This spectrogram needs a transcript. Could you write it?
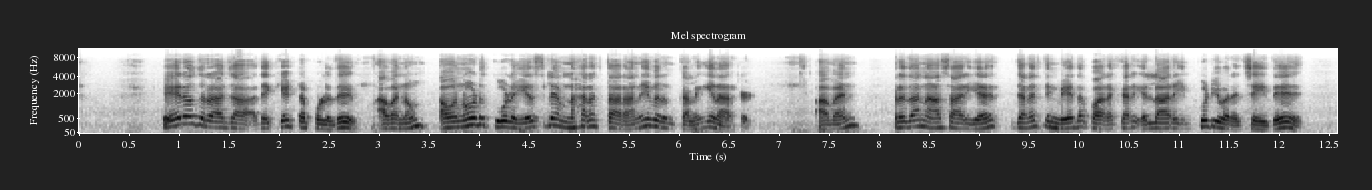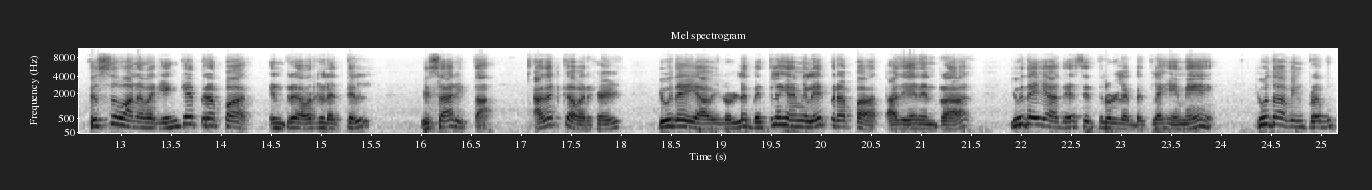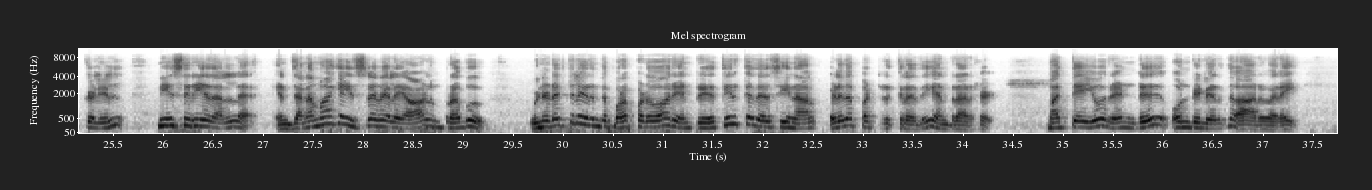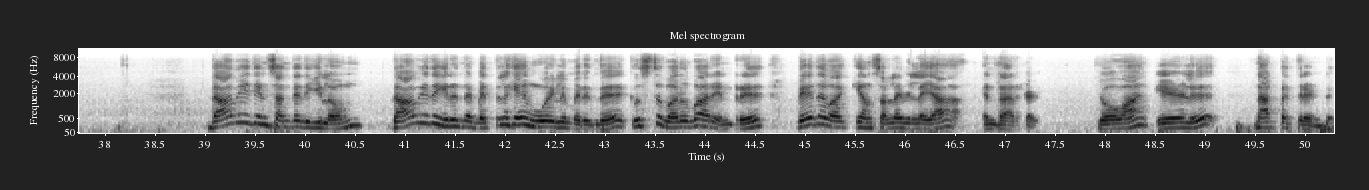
ஏரோது ராஜா அதை கேட்ட பொழுது அவனும் அவனோடு கூட எருசலேம் நகரத்தார் அனைவரும் கலங்கினார்கள். அவன் பிரதான ஆசாரியர் ஜனத்தின் வேதபாரகர் எல்லாரையும் கூடி வரச் செய்து கிறிஸ்துவானவர் எங்கே பிறப்பார் என்று அவர்களிடத்தில் விசாரித்தான். அதற்கு அவர்கள் யூதேயாவில் உள்ள பெத்லஹேமிலே பிறப்பார். அது ஏனென்றால் யூதேயா தேசத்தில் உள்ள பெத்லஹேமே யூதாவின் பிரபுக்களில் நீ சிறியதல்ல. என் ஜனமாக இஸ்ரவேலை ஆளும் பிரபு உன்னிடத்தில் இருந்து புறப்படுவார் என்று தீர்க்கதரிசியினால் எழுதப்பட்டிருக்கிறது என்றார்கள். மத்தேயு ரெண்டு ஒன்றிலிருந்து ஆறு வரை. தாவீதின் சந்ததியிலும் தாவீது இருந்த பெத்லகேம் ஊரிலும் இருந்து கிறிஸ்து வருவார் என்று வேத வாக்கியம் சொல்லவில்லையா? என்றார்கள். யோவான் ஏழு நாற்பத்தி ரெண்டு.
